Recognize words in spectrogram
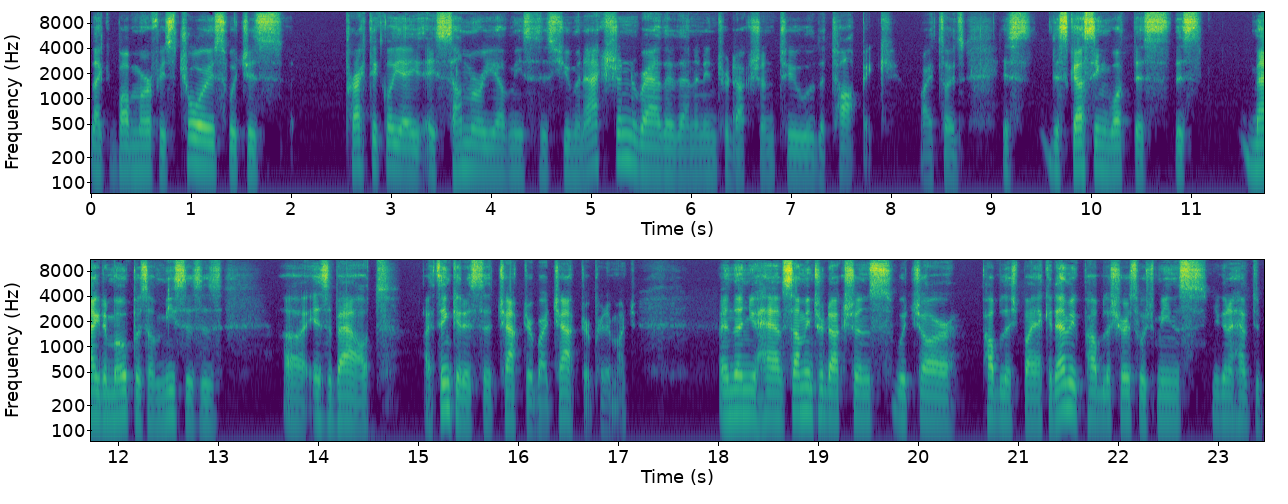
like Bob Murphy's Choice, which is practically a, a summary of Mises's human action rather than an introduction to the topic, right? So it's, it's discussing what this, this magnum opus of Mises is, uh, is about I think it is chapter by chapter, pretty much. And then you have some introductions which are published by academic publishers, which means you're going to have to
